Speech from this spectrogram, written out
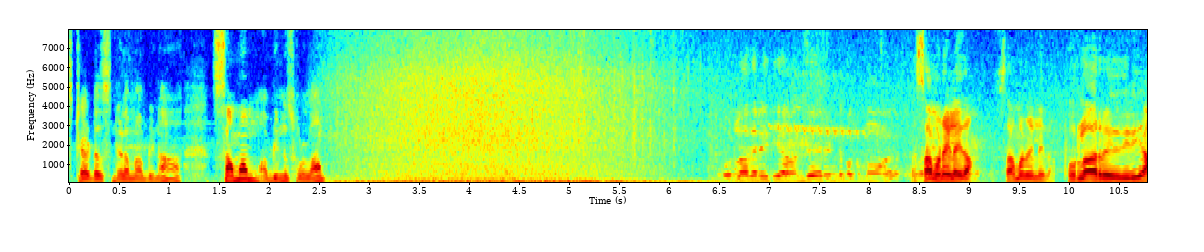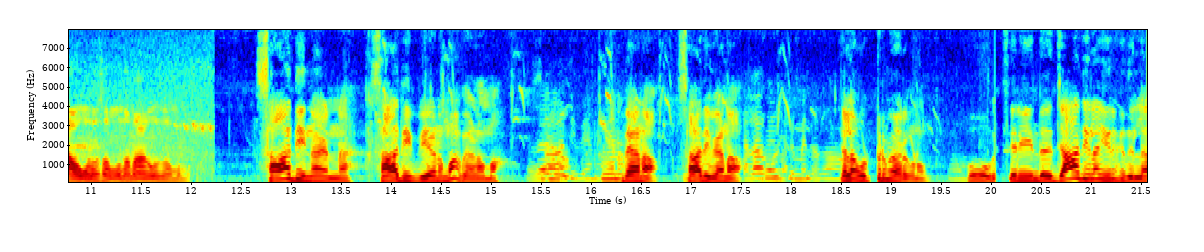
ஸ்டேட்டஸ் நிலைமை அப்படின்னா சமம் அப்படின்னு சொல்லலாம். பொருளாதார ரீதியாக வந்து ரெண்டு பக்கமும் சமநிலை தான் சமநிலை தான் பொருளாதார ரீதியாக அவங்களும் சமம் தான் நாங்களும் சமம் தான் சாதினா என்ன? சாதி வேணுமா வேணாமா? வேணாம் சாதி வேணாம் எல்லாம் ஒற்றுமையாக இருக்கணும். ஓ சரி இந்த ஜாதிலாம் இருக்குதுல்ல?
